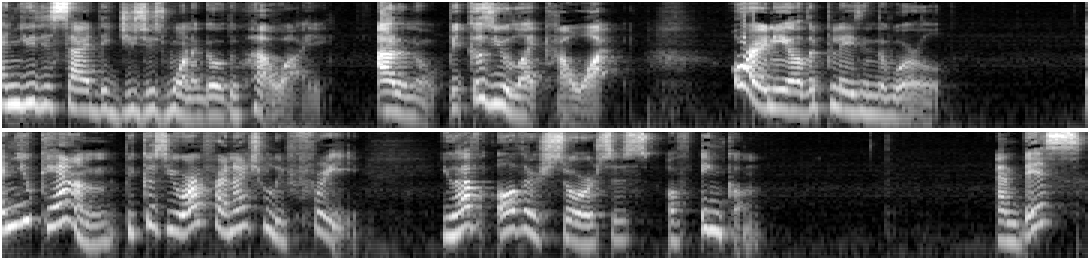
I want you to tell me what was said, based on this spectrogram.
and you decide that you just want to go to Hawaii. I don't know, because you like Hawaii or any other place in the world. And you can, because you are financially free. You have other sources of income. And this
